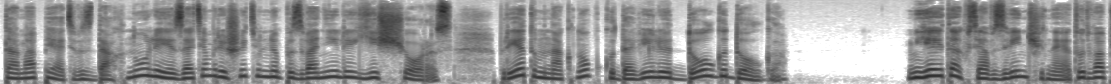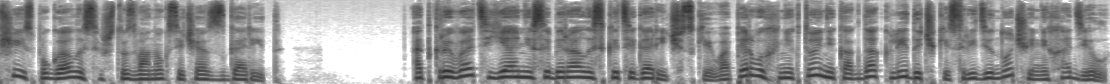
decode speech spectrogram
там опять вздохнули и затем решительно позвонили еще раз. При этом на кнопку давили долго-долго. Я и так вся взвинченная, тут вообще испугалась, что звонок сейчас сгорит. Открывать я не собиралась категорически. Во-первых, никто и никогда к Лидочке среди ночи не ходил.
